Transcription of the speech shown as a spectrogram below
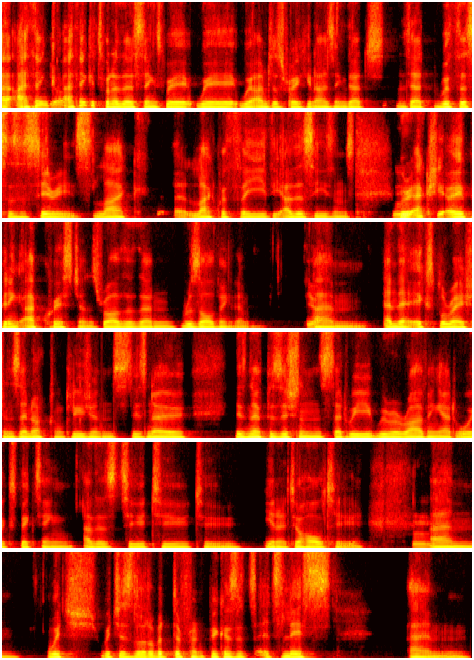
I, think yeah. I think it's one of those things where where where I'm just recognizing that that with this as a series, like like with the the other seasons, mm. we're actually opening up questions rather than resolving them. Yeah. Um, and they're explorations; they're not conclusions. There's no there's no positions that we we're arriving at or expecting others to to to you know to hold to. Mm. Um, which which is a little bit different because it's it's less um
